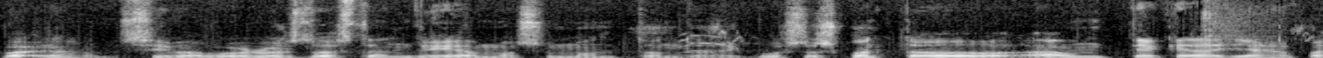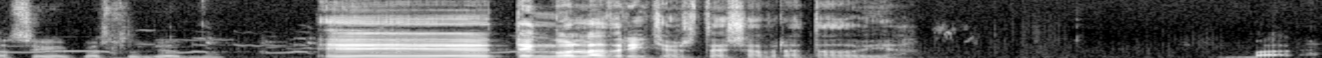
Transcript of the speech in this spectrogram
Bueno, si vamos los dos tendríamos un montón de recursos. ¿Cuánto aún te queda hierro para seguir construyendo? Eh, tengo ladrillos de sobra todavía. Vale.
